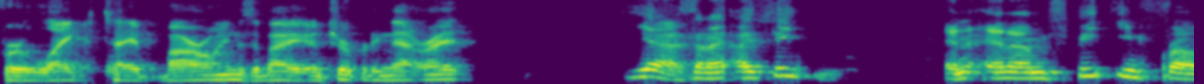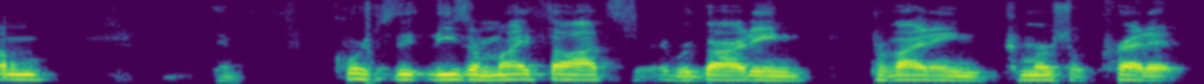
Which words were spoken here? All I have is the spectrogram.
for like type borrowings. Am I interpreting that right? Yes, and I, I think, and and I'm speaking from, of course, th- these are my thoughts regarding providing commercial credit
